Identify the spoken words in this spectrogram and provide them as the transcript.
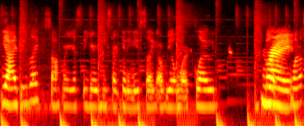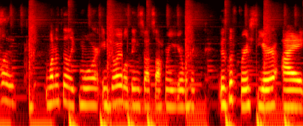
Yeah, I think like sophomore year is the year you start getting used to like a real workload. But right. One of like one of the like more enjoyable things about sophomore year was like it was the first year I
